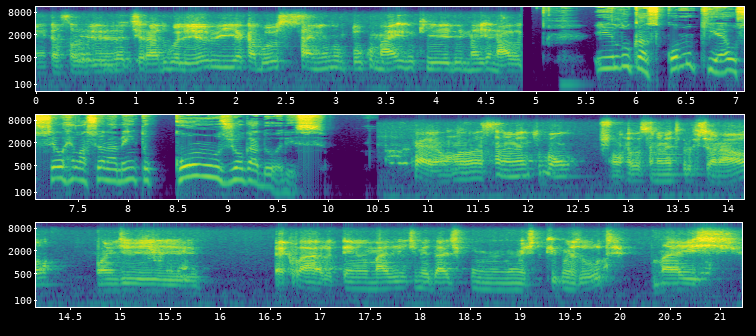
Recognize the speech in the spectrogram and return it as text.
A intenção dele era tirar do goleiro e acabou saindo um pouco mais do que ele imaginava. E Lucas, como que é o seu relacionamento com os jogadores? Cara, é um relacionamento bom, é um relacionamento profissional, onde é claro, tenho mais intimidade com uns do que com os outros, mas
